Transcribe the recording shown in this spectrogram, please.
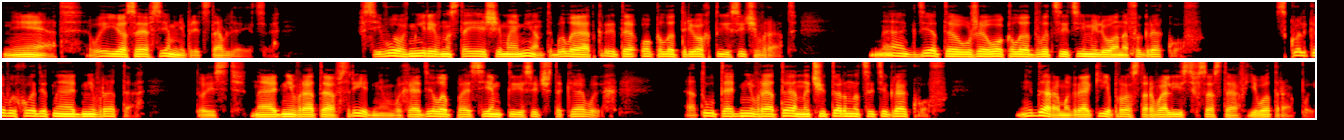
Нет, вы ее совсем не представляете. Всего в мире в настоящий момент было открыто около трех тысяч врат. На где-то уже около 20 миллионов игроков. Сколько выходит на одни врата? То есть на одни врата в среднем выходило по 7 тысяч таковых. А тут одни врата на 14 игроков. Недаром игроки просто рвались в состав его трапы.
